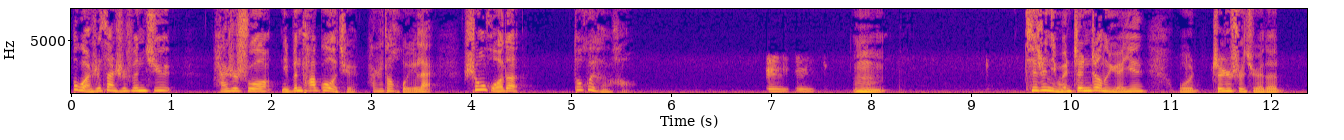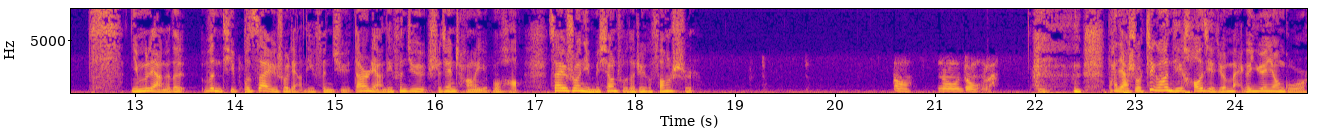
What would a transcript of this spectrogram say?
不管是暂时分居，还是说你奔他过去，还是他回来，生活的都会很好。嗯嗯嗯。其实你们真正的原因，我真是觉得你们两个的问题不在于说两地分居，但是两地分居时间长了也不好，在于说你们相处的这个方式。哦，那我懂了。大家说这个问题好解决，买个鸳鸯锅。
